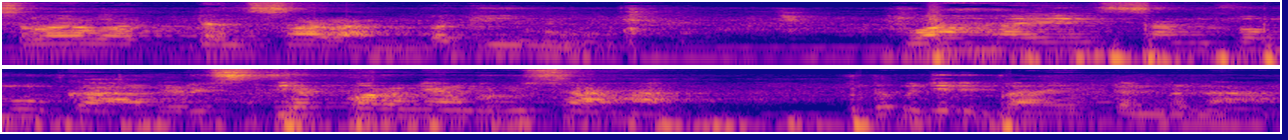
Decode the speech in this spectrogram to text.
Selawat dan salam bagimu. Wahai sang pemuka dari setiap orang yang berusaha Untuk menjadi baik dan benar.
